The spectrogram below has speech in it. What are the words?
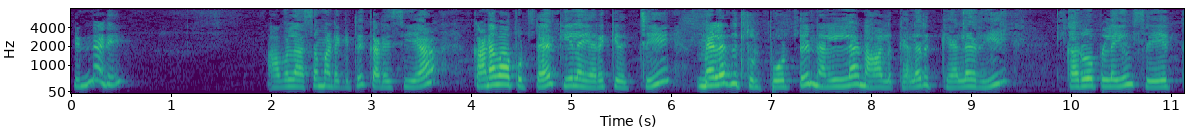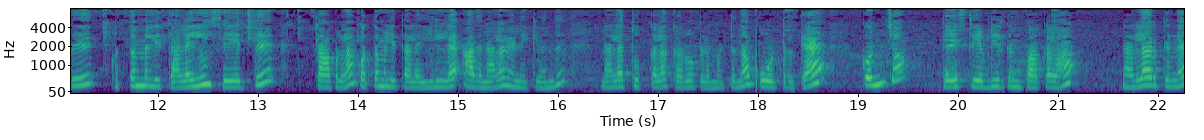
என்னடி? அவளை அசமடைக்கிட்டு கடைசியாக கனவா புட்டை கீழே இறக்கி வச்சு மிளகுத்தூள் போட்டு நல்லா நாலு கிளறு கிளறி கருவேப்பிலையும் சேர்த்து கொத்தமல்லி தலையும் சேர்த்து சாப்பிடலாம். கொத்தமல்லி தலை இல்லை. அதனால் நான் இன்னைக்கு வந்து நல்லா தூக்கலாக கருவேப்பிலை மட்டும்தான் போட்டிருக்கேன். கொஞ்சம் டேஸ்ட் எப்படி இருக்குன்னு பார்க்கலாம். நல்லா இருக்குங்க.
